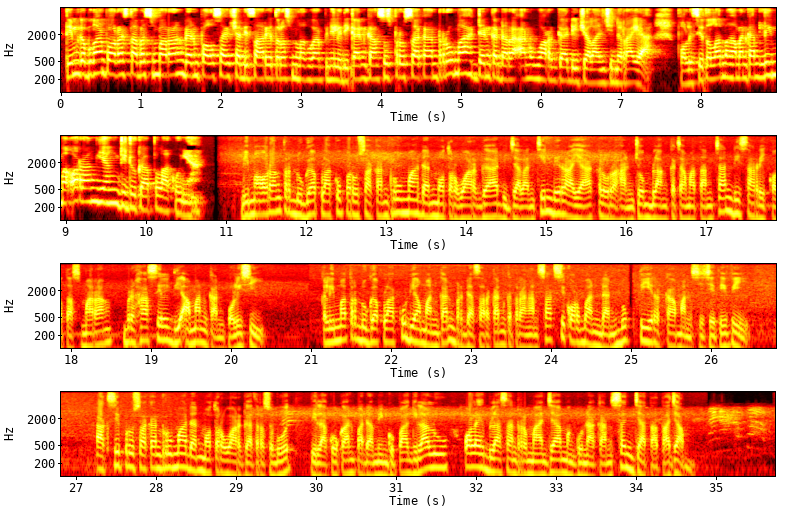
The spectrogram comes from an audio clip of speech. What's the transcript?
Tim gabungan Polrestabes Semarang dan Polsek Candisari terus melakukan penyelidikan kasus perusakan rumah dan kendaraan warga di Jalan Cinderaya. Polisi telah mengamankan lima orang yang diduga pelakunya. Lima orang terduga pelaku perusakan rumah dan motor warga di Jalan Cinderaya, Kelurahan Jomblang, Kecamatan Candisari, Kota Semarang berhasil diamankan polisi. Kelima terduga pelaku diamankan berdasarkan keterangan saksi korban dan bukti rekaman CCTV. Aksi perusakan rumah dan motor warga tersebut dilakukan pada minggu pagi lalu oleh belasan remaja menggunakan senjata tajam.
